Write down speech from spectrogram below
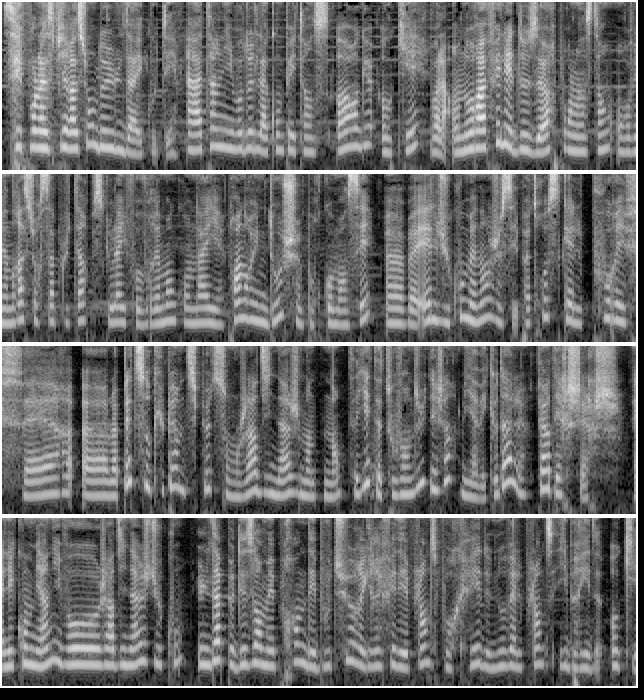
C'est pour l'aspiration de Hulda, écoutez. A atteint le niveau 2 de la compétence orgue, ok. Voilà, on aura fait les deux heures pour l'instant. On reviendra sur ça plus tard parce que là, il faut vraiment qu'on aille prendre une douche pour commencer. Euh, bah, elle, du coup, maintenant, je sais pas trop ce qu'elle pourrait faire. Euh, elle va peut-être s'occuper un petit peu de son jardinage maintenant. Ça y est, t'as tout vendu déjà? Mais il y avait que dalle. Faire des recherches. Elle est combien niveau jardinage du coup? Hulda peut désormais prendre des boutures et greffer des plantes pour créer de nouvelles plantes hybrides. Ok.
